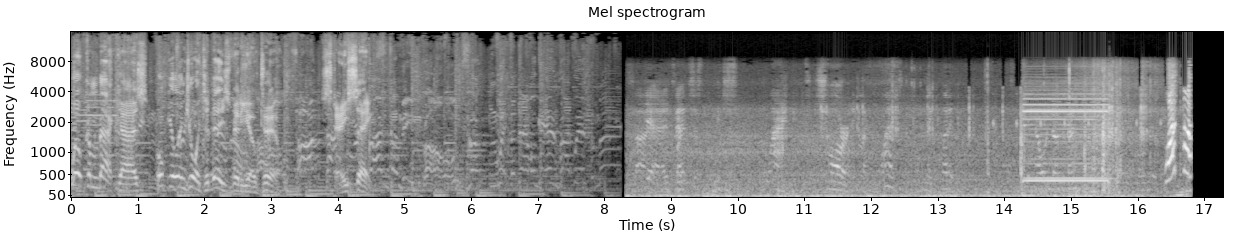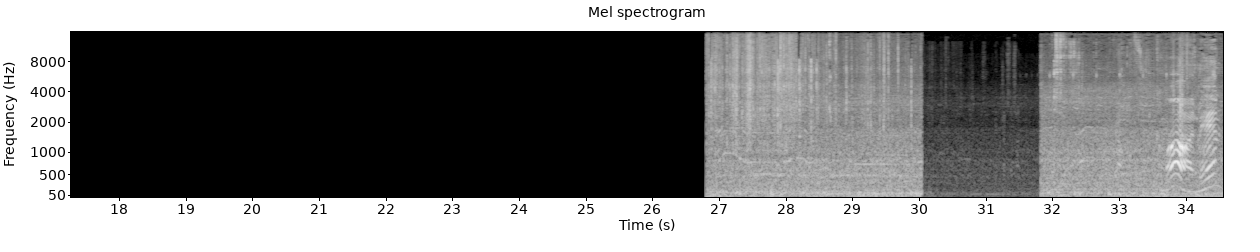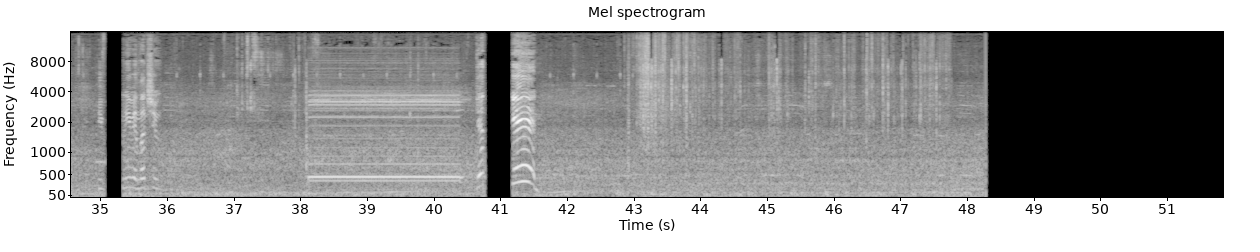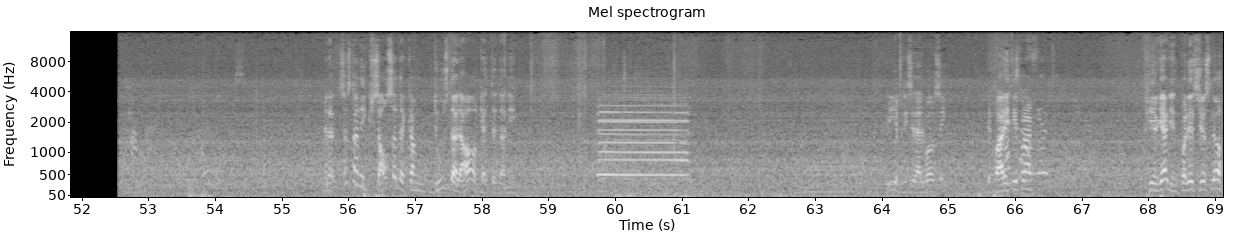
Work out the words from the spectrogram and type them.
Welcome back, guys. Hope you'll enjoy today's video, too. Stay safe. Yeah, it's, it's just it's just black. It's charred. You're like, what? And they cut it. Man. He even let you. Get in. Mais là, ça, c'est un écusson, ça, de comme 12 qu'elle t'a donné. Il a brisé la loi aussi. Il n'est pas arrêté pour un... Puis regarde, il y a une police juste là.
